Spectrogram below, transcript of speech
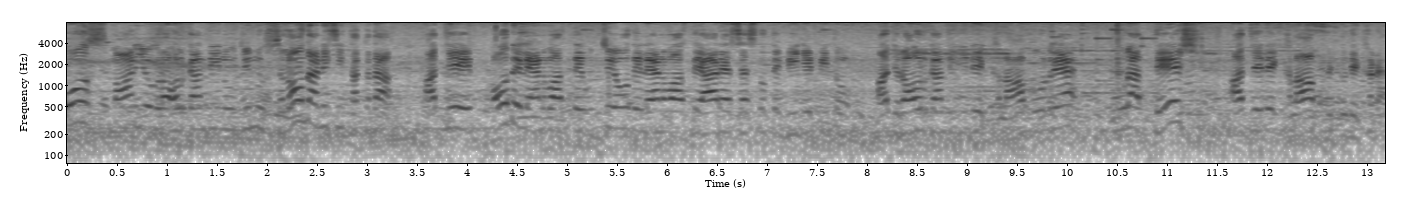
ਉਸ ਮਾਨਯੋਗ ਰਾਹੁਲ ਗਾਂਧੀ ਨੂੰ, ਜਿਹਨੂੰ ਸਲਾਉਂਦਾ ਨਹੀਂ ਸੀ, ਥੱਕਦਾ ਅੱਜ ਇਹ ਅਹੁਦੇ ਲੈਣ ਵਾਸਤੇ, ਉੱਚੇ ਅਹੁਦੇ ਲੈਣ ਵਾਸਤੇ ਆਰਐਸਐਸ ਤੋਂ ਤੇ ਬੀਜੇਪੀ ਤੋਂ। ਅੱਜ ਰਾਹੁਲ ਗਾਂਧੀ ਜੀ ਦੇ ਖਿਲਾਫ ਬੋਲ ਰਿਹਾ ਪੂਰਾ ਦੇਸ਼ ਅੱਜ ਇਹਦੇ ਖਿਲਾਫ ਬਿੱਟੂ ਦੇ ਖੜਾ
